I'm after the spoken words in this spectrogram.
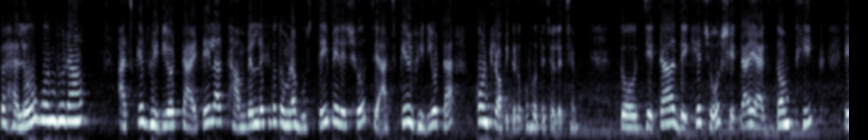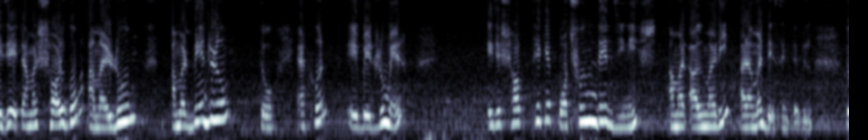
তো হ্যালো বন্ধুরা আজকে ভিডিওর টাইটেল আর থাম্বেল দেখে তো তোমরা বুঝতেই পেরেছ যে আজকের ভিডিওটা কোন টপিকের উপর হতে চলেছে। তো যেটা দেখেছ সেটাই একদম ঠিক, এই যে এটা আমার স্বর্গ, আমার রুম আমার বেডরুম তো এখন এই বেডরুমের এই যে সব থেকে পছন্দের জিনিস আমার আলমারি আর আমার ড্রেসিং টেবিল তো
